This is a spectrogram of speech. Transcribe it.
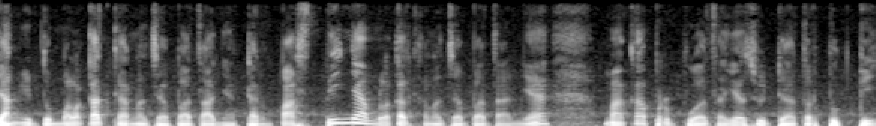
yang itu melekat karena jabatannya dan pastinya melekat karena jabatannya, maka perbuatannya sudah terbukti.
